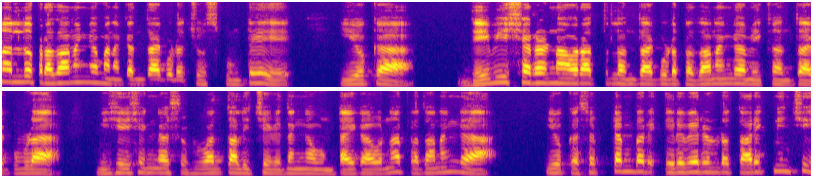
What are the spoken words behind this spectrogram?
నెలలో ప్రధానంగా మనకంతా కూడా చూసుకుంటే ఈ యొక్క దేవీ శరణవరాత్రులంతా కూడా ప్రధానంగా మీకు అంతా కూడా విశేషంగా శుభ ఫలితాలు ఇచ్చే విధంగా ఉంటాయి కావున ప్రధానంగా ఈ యొక్క సెప్టెంబర్ ఇరవై రెండో తారీఖు నుంచి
